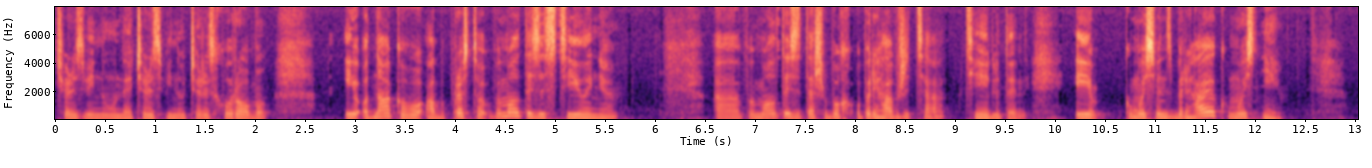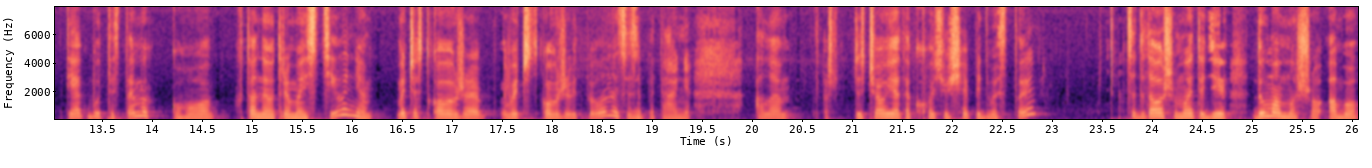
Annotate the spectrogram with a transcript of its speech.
через війну, не через війну, через хворобу. І однаково, або просто ви молитесь за зцілення, ви молитесь за те, щоб Бог оберігав життя цієї людини. І комусь він зберігає, комусь ні. Як бути з тими, кого хто не отримає зцілення? Ми частково вже ви частково вже відповіли на це запитання. Але до чого я так хочу ще підвести, це до того, що ми тоді думаємо, що або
